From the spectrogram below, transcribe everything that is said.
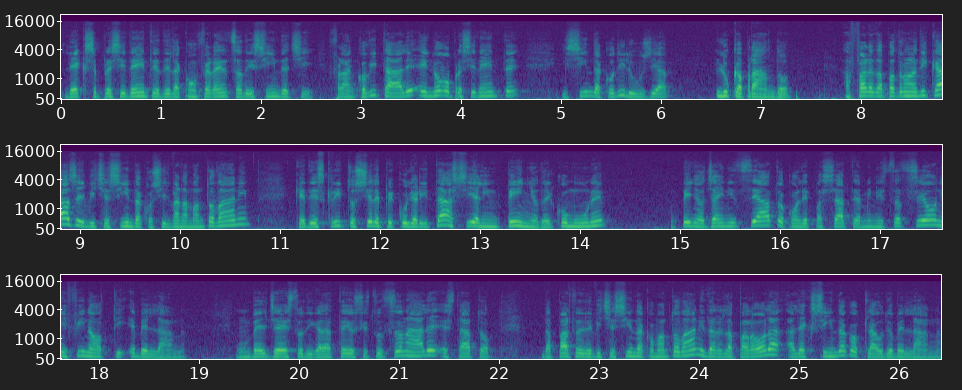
l'ex presidente della conferenza dei sindaci Franco Vitale e il nuovo presidente, il sindaco di Lusia Luca Prando. A fare da padrona di casa il vice sindaco Silvana Mantovani, che ha descritto sia le peculiarità sia l'impegno del comune, impegno già iniziato con le passate amministrazioni Finotti e Bellan. Un bel gesto di galateo istituzionale è stato da parte del vice sindaco Mantovani dare la parola all'ex sindaco Claudio Bellan.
